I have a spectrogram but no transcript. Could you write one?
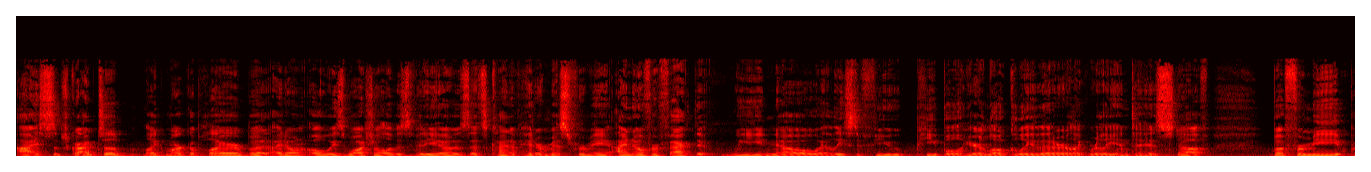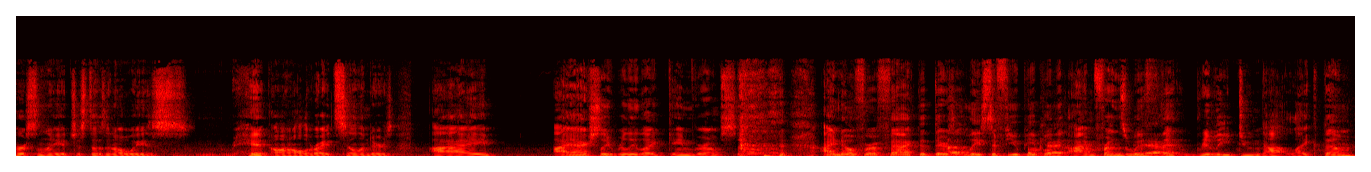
I subscribe to like Markiplier, but I don't always watch all of his videos. That's kind of hit or miss for me. I know for a fact that we know at least a few people here locally that are like really into his stuff. But for me personally, it just doesn't always hit on all the right cylinders. I I actually really like Game Grumps. I know for a fact that there's at uh, least a few people okay. that I'm friends with Yeah. that really do not like them,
